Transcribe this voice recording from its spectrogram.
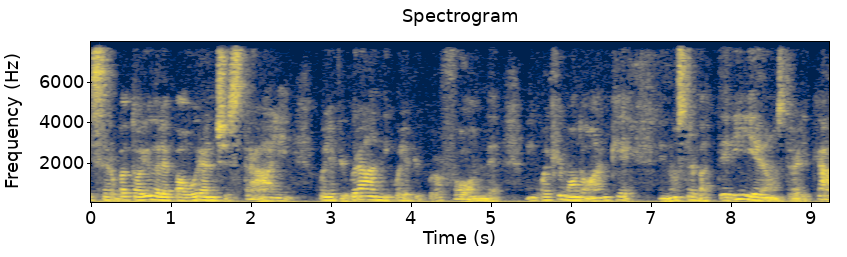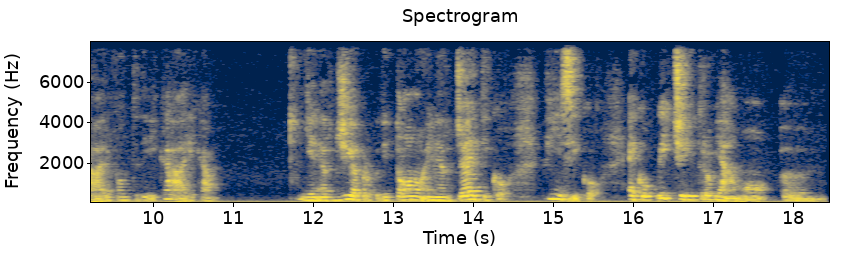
il serbatoio delle paure ancestrali, quelle più grandi, quelle più profonde, in qualche modo anche le nostre batterie, la nostra ricarica, fonte di ricarica, di energia, proprio di tono energetico, fisico. Ecco, qui ci ritroviamo eh,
